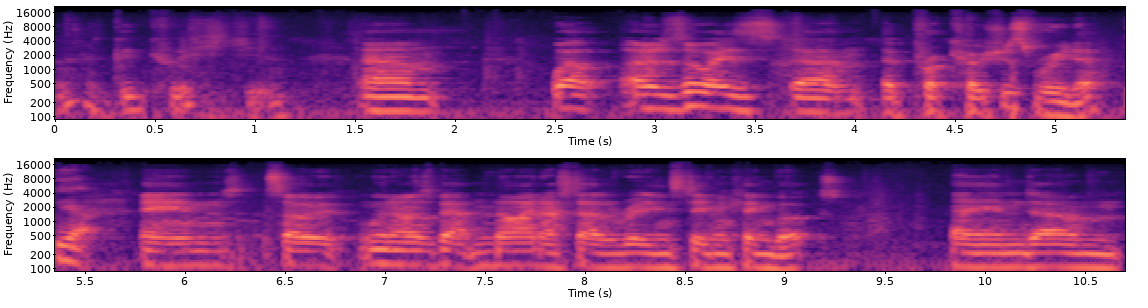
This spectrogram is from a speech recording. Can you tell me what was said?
that's a good question. Um, well, I was always um, a precocious reader. Yeah, And so when I was about nine, I started reading Stephen King books. And um,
